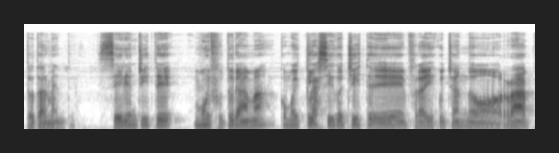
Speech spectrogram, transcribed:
Totalmente. Sería un chiste muy Futurama, como el clásico chiste de Fry escuchando rap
